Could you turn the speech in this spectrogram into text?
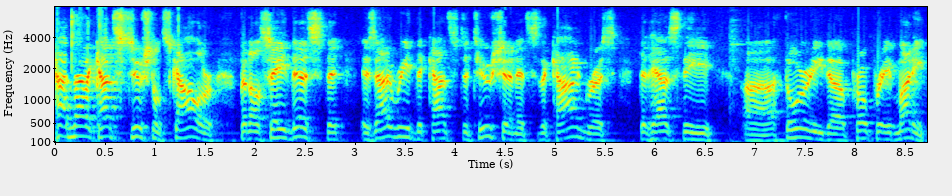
I'm not a constitutional scholar, but I'll say this that as I read the Constitution, it's the Congress that has the uh, authority to appropriate money.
